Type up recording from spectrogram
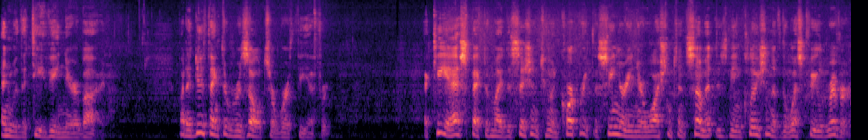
and with a TV nearby. But I do think the results are worth the effort. A key aspect of my decision to incorporate the scenery near Washington Summit is the inclusion of the Westfield River,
